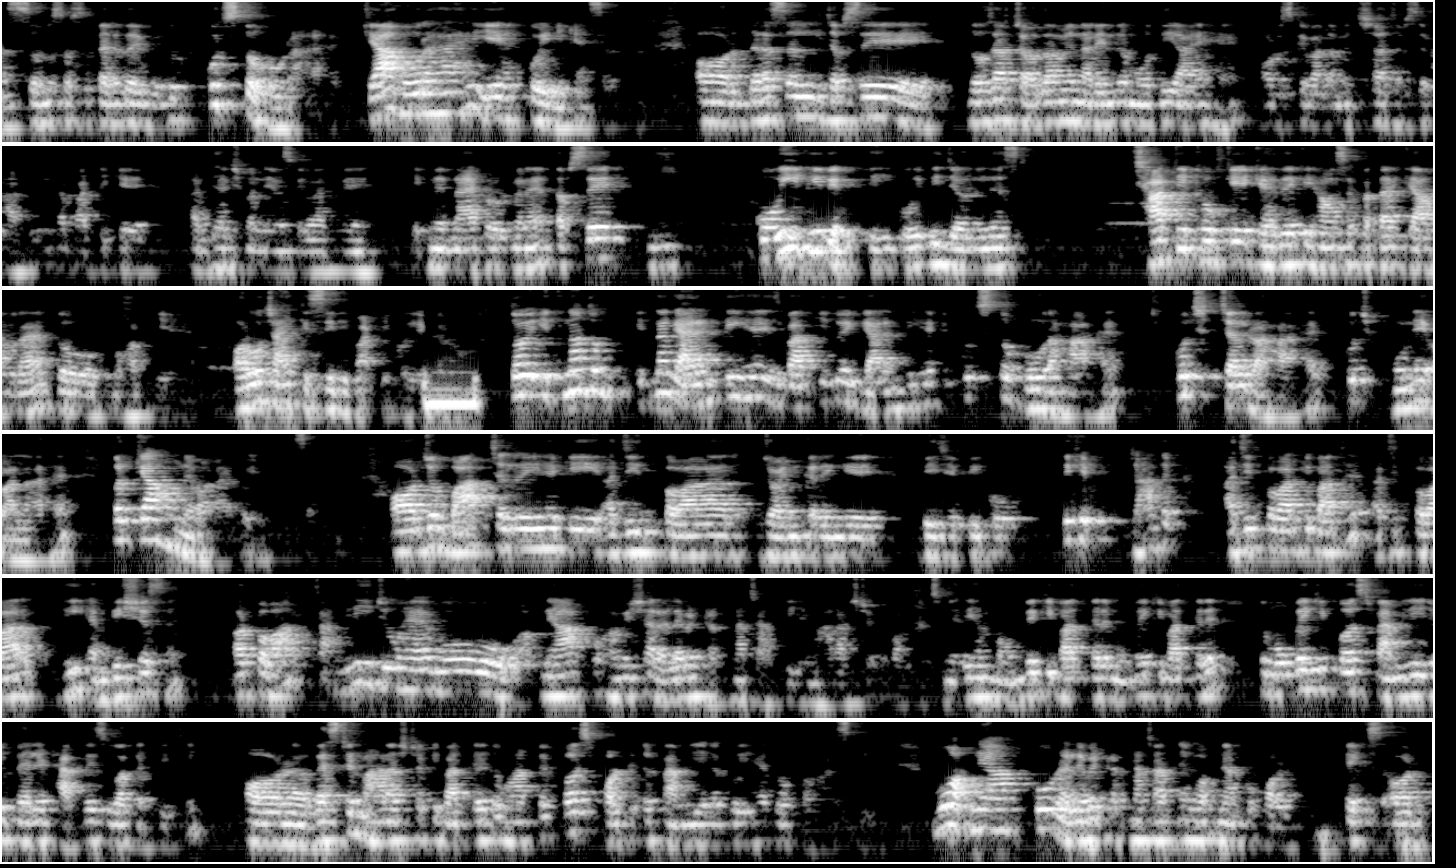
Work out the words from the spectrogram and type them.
सोनू सबसे पहले तो एक बोलूँ कुछ तो हो रहा है। क्या हो रहा है ये कोई नहीं कह सकता। और दरअसल जब से 2014 में नरेंद्र मोदी आए हैं और उसके बाद अमित शाह जब से भारतीय जनता पार्टी के अध्यक्ष बने, उसके बाद में एक निर्णायक रोल में रहे, तब से कोई भी व्यक्ति, कोई भी जर्नलिस्ट छाती ठोक के कह दे कि हाँ उसे पता है क्या हो रहा है तो बहुत ये है। और वो चाहे किसी भी पार्टी को लेकर हो। तो इतना तो इतना गारंटी है, इस बात की तो एक गारंटी है कि कुछ तो हो रहा है, कुछ चल रहा है, कुछ होने वाला है, पर क्या होने वाला है, कोई नहीं। और जो बात चल रही है कि अजीत पवार ज्वाइन करेंगे बीजेपी को, देखिए, जहाँ तक अजीत पवार की बात है, अजीत पवार भी एम्बिशियस है और पवार फैमिली जो है वो अपने आप को हमेशा रेलेवेंट रखना चाहती है महाराष्ट्र के पॉलिटिक्स में। यदि हम बॉम्बे की बात करें मुंबई की बात करें तो मुंबई की फ़र्स्ट फैमिली जो पहले ठाकरे से हुआ करती थी और वेस्टर्न महाराष्ट्र की बात करें तो वहाँ पे फ़र्स्ट पॉलिटिकल फैमिली अगर कोई है तो पवार की है। वो अपने आप को रेलेवेंट रखना चाहते हैं, वो अपने आप को पॉलिटिक्स और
